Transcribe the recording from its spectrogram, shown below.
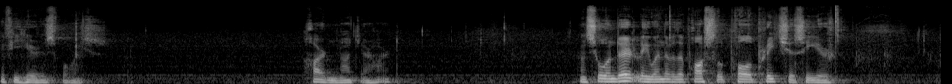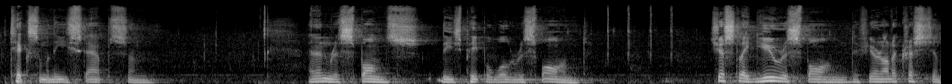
if you hear his voice harden not your heart. And so, undoubtedly, whenever the Apostle Paul preaches here, he takes some of these steps, and, and in response, these people will respond. Just like you respond if you're not a Christian.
